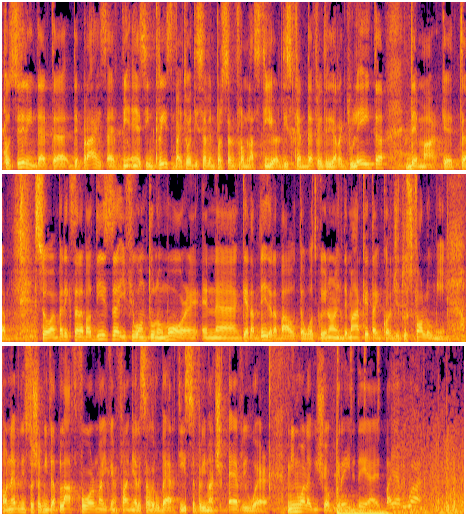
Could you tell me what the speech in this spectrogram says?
considering that uh, the price been, has increased by 27% from last year. This can definitely regulate uh, the market. Um, so I'm very excited about this. Uh, if you want to know more and uh, get updated about what's going on in the market, I encourage you to follow me on every social media platform. You can find me Alessandro Rubertis pretty much everywhere. Meanwhile, I wish you a great day ahead. Bye everyone.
